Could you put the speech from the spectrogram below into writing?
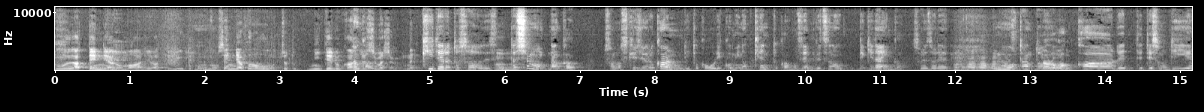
どうやってんねやろ周りはっていうところの戦略の部分ちょっと似てる感じがしましたけどね。聞いてるとそうですね、うんうん。私もなんかそのスケジュール管理とか折り込みの件とかも全部別の劇団員がそれぞれの担当が分かれててその DM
